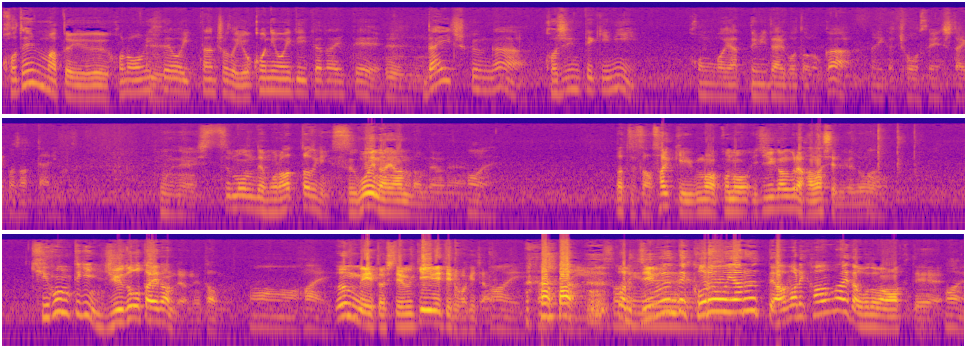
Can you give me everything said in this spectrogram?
小伝馬というこのお店を一旦ちょっと横に置いていただいて、うん大地君が個人的に今後やってみたいこととか何か挑戦したいことってあります？これね質問でもらった時にすごい悩んだんだよね。かはい。だってささっき、まあ、この1時間ぐらい話してるけど、はい。基本的に受動体なんだよね多分はい。運命として受け入れてるわけじゃん、はい確かに。自分でこれをやるってあまり考えたことがなくて。はい、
